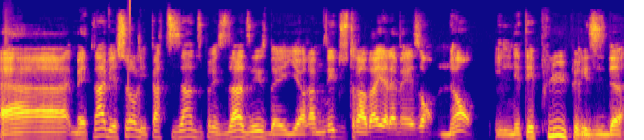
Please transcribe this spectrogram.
Euh, maintenant, bien sûr, les partisans du président disent ben, il a ramené du travail à la maison. Non, il n'était plus président.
